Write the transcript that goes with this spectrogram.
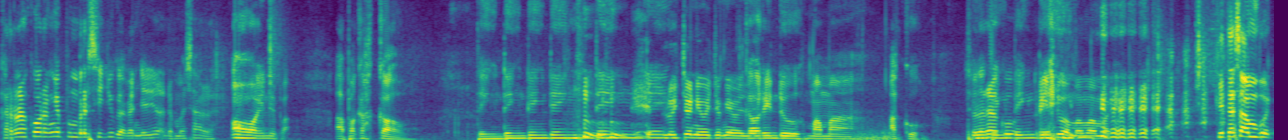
karena aku orangnya pembersih juga kan jadi ada masalah. Oh, ini Pak. Apakah kau ding ding ding ding ding ding Lucu nih ujungnya. Kau rindu mama aku. Sebenarnya Ding, aku ding, ding, rindu sama mama. Kita sambut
